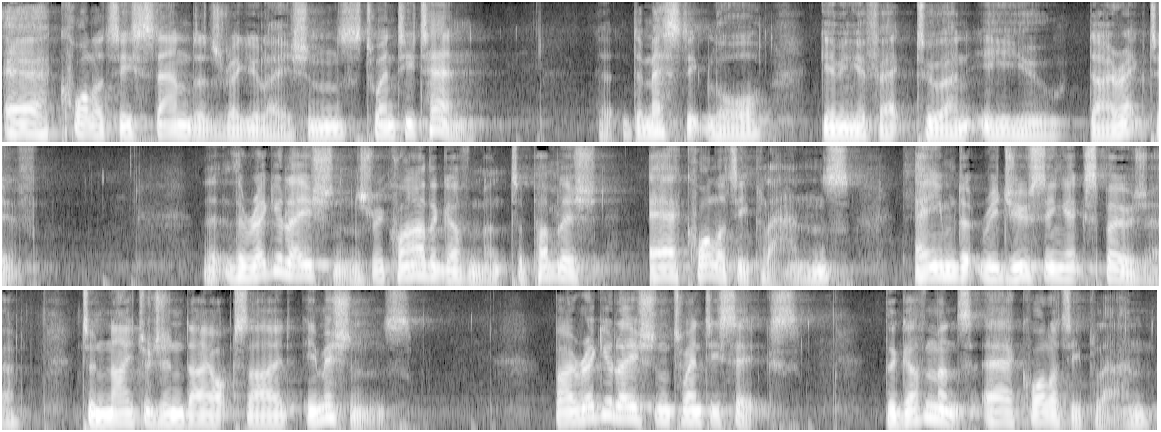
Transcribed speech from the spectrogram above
Air Quality Standards Regulations 2010, uh, domestic law giving effect to an EU directive. The, the regulations require the government to publish air quality plans aimed at reducing exposure to nitrogen dioxide emissions. By Regulation 26, the government's air quality plan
